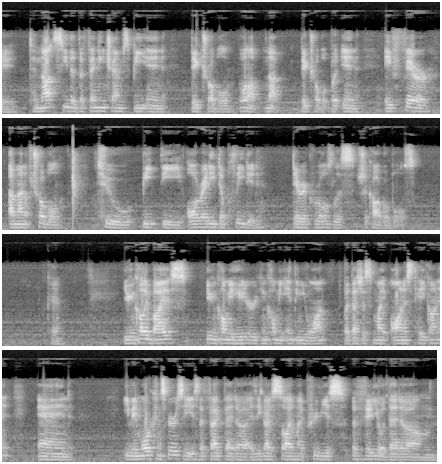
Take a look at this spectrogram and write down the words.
okay, to not see the defending champs be in big trouble, well, not, not big trouble, but in a fair amount of trouble to beat the already depleted Derrick Roseless Chicago Bulls. Okay? You can call me bias, you can call me hater, you can call me anything you want, but that's just my honest take on it. And even more conspiracy is the fact that, uh, as you guys saw in my previous video, that um,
